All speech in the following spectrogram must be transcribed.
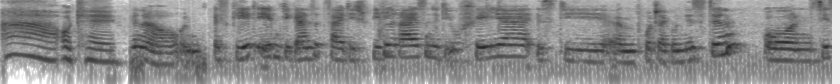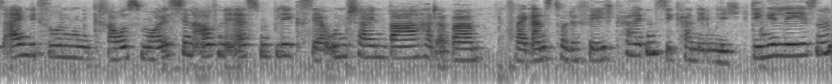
Ah, okay. Genau. Und es geht eben die ganze Zeit die Spiegelreisende. Die Ophelia ist die ähm, Protagonistin. Und sie ist eigentlich so ein graues Mäuschen auf den ersten Blick, sehr unscheinbar, hat aber zwei ganz tolle Fähigkeiten. Sie kann nämlich Dinge lesen.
